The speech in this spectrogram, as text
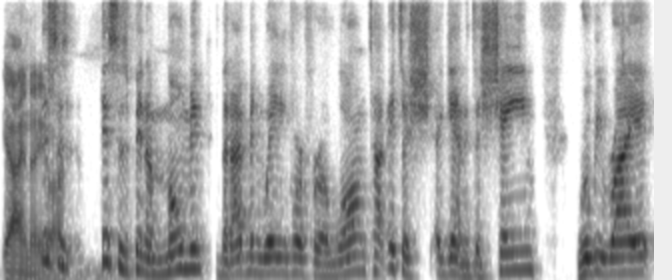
Yeah, I know this are. is this has been a moment that I've been waiting for for a long time. It's a sh- again, it's a shame. Ruby Riott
